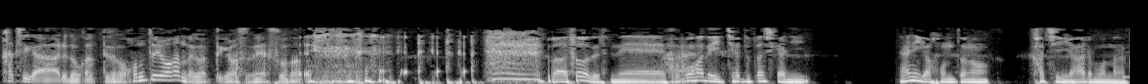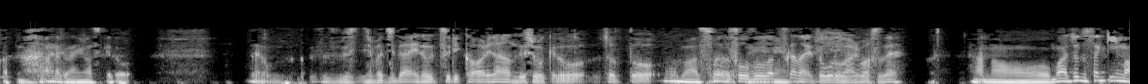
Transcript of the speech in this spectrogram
価値があるのかっていうのが本当にわかんなくなってきますね、そうな。まあそうですね。はいそこまでいっちゃうと確かに、何が本当の価値があるものなのかってわかんなくなりますけど。今時代の移り変わりなんでしょうけど、ちょっと、まあそうね想像がつかないところがありますね。あのーまあちょっとさっき今、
